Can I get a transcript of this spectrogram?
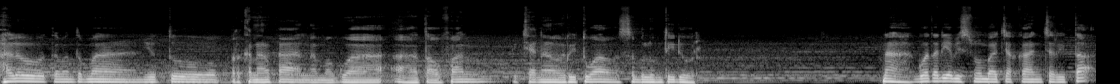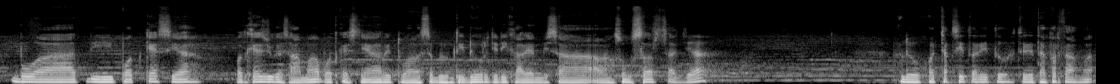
Halo teman-teman YouTube, perkenalkan nama gua uh, Taufan di channel Ritual Sebelum Tidur. Nah, gua tadi habis membacakan cerita buat di podcast ya. Podcast juga sama, podcastnya Ritual Sebelum Tidur, jadi kalian bisa langsung search aja. Aduh, kocak sih tadi tuh cerita pertama.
